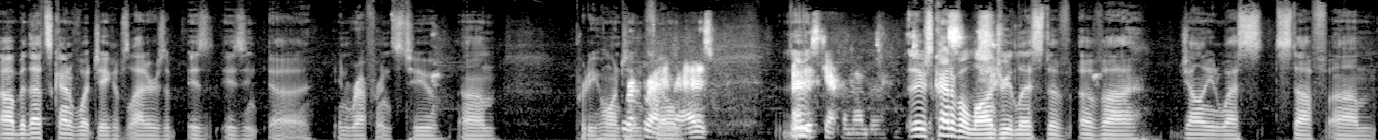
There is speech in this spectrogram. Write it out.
uh, but that's kind of what Jacob's Ladder is is is in, uh, in reference to. Um, pretty haunting right, film. right. I just, I just can't remember. there's kind of a laundry list of of uh, Jolyon West stuff, um,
